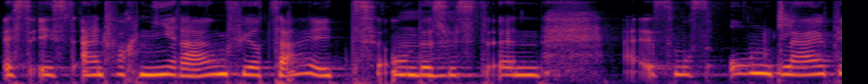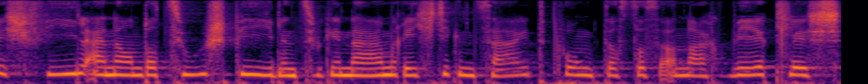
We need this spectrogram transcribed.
Es ist einfach nie Raum für Zeit und mhm. es ist ein, es muss unglaublich viel einander zuspielen zu genau dem richtigen Zeitpunkt, dass das dann auch wirklich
